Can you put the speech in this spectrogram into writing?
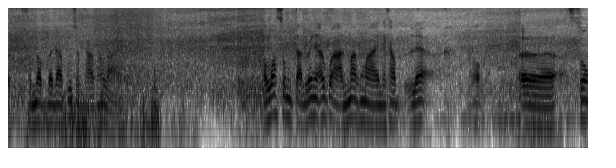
ชน์สำหรับบรรดาผู้ศรัทธาทั้งหลายอัลลอฮ์ทรงตัดไว้ในอัลกุรอานมากมายนะครับ และทรง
